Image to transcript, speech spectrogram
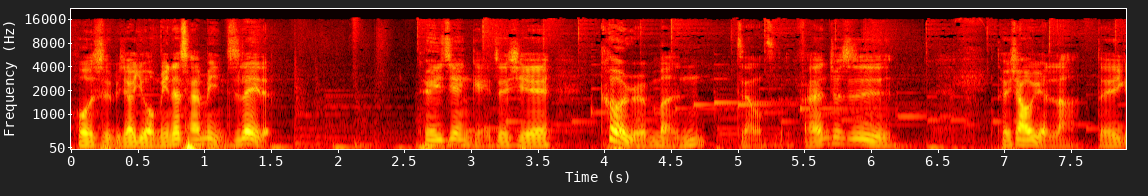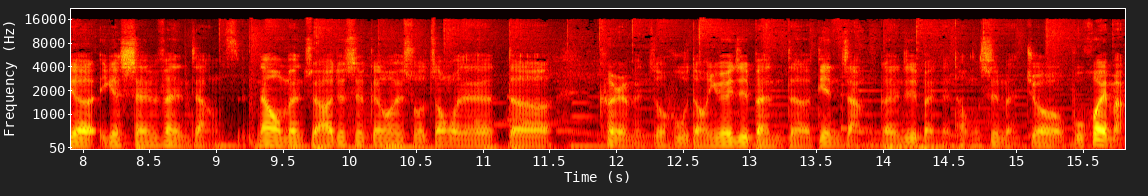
或者是比较有名的产品之类的，推荐给这些客人们，这样子，反正就是推销员啦的一个一个身份，这样子。那我们主要就是跟会说中文的的客人们做互动，因为日本的店长跟日本的同事们就不会嘛。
